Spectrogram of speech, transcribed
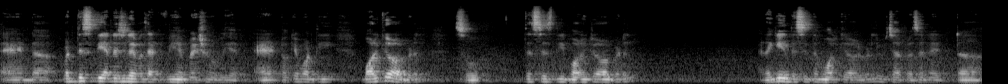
and uh, but this is the energy level that we have mentioned over here. And talking about the molecular orbital so this is the molecular orbital. And again this is the molecular orbital which are present at uh,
